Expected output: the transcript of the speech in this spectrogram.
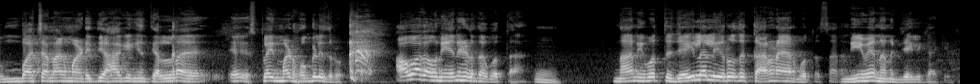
ತುಂಬ ಚೆನ್ನಾಗಿ ಮಾಡಿದ್ದಿ ಹಾಗೆ ಹೀಗೆ ಅಂತ ಎಲ್ಲ ಎಕ್ಸ್ಪ್ಲೈನ್ ಮಾಡಿ ಹೊಗಳಿದ್ರು. ಆವಾಗ ಅವನು ಏನು ಹೇಳ್ದ ಗೊತ್ತಾ? ನಾನು ಇವತ್ತು ಜೈಲಲ್ಲಿ ಇರೋದಕ್ಕೆ ಕಾರಣ ಯಾರು ಗೊತ್ತಾ ಸರ್? ನೀವೇ ನನಗೆ ಜೈಲಿಗೆ ಹಾಕಿದ್ದು.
